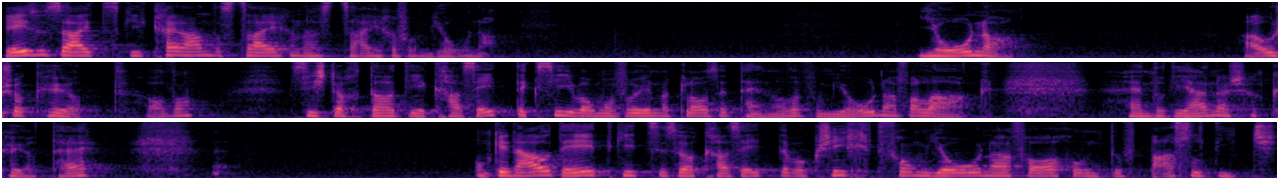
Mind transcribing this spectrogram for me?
Jesus sagt, es gibt kein anderes Zeichen als das Zeichen vom Jona. Jona. Auch schon gehört, oder? Es ist doch da die Kassette die wir früher gelesen haben, oder? Vom Jona Verlag. Habt ihr die auch noch schon gehört? He? Und genau dort gibt es so eine Kassette, wo die Geschichte vom Jona vorkommt, auf Baseldeutsch.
